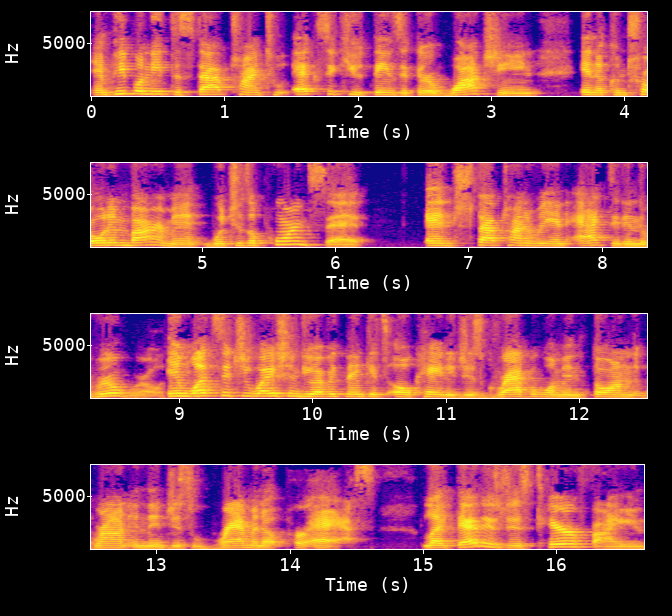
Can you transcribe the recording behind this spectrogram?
And people need to stop trying to execute things that they're watching in a controlled environment, which is a porn set, and stop trying to reenact it in the real world. In what situation do you ever think it's okay to just grab a woman, throw on the ground, and then just ram it up her ass? Like that is just terrifying.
